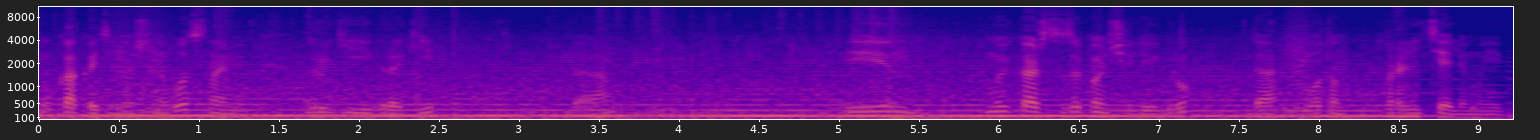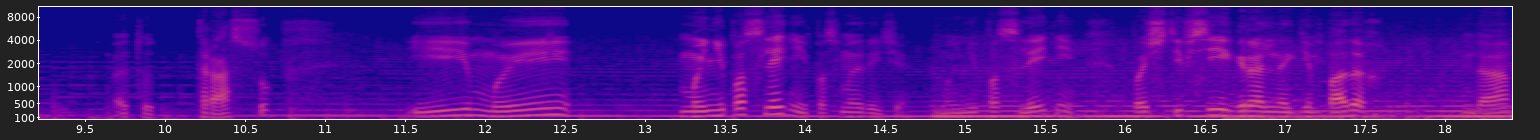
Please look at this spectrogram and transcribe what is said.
Ну как одиночно, вот с нами другие игроки. Да. И мы, кажется, закончили игру. Да, вот он, пролетели мы эту трассу. И мы... Мы не последний, посмотрите. Мы не последний. Почти все играли на геймпадах. Да.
